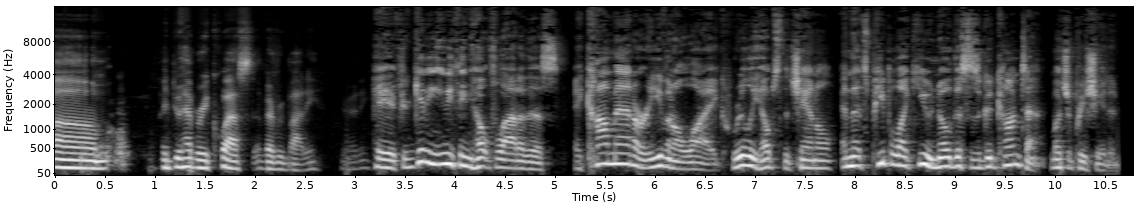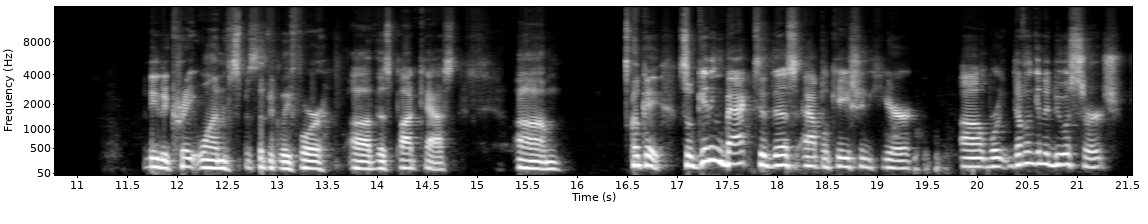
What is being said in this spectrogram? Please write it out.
um, I do have a request of everybody. Ready? Hey, if you're getting anything helpful out of this, a comment or even a like really helps the channel and lets people like you know this is good content. Much appreciated. I need to create one specifically for uh, this podcast. Um, okay, so getting back to this application here, uh, we're definitely going to do a search.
